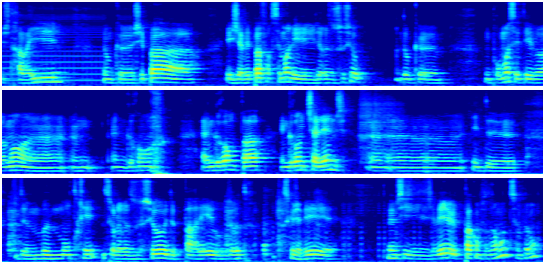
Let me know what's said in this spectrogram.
j'ai travaillé, donc je sais pas, et j'avais pas forcément les, les réseaux sociaux. Donc, donc pour moi c'était vraiment un- un grand, un grand pas, un grand challenge euh, et de, de me montrer sur les réseaux sociaux et de parler aux autres parce que j'avais, même si j'avais pas confiance en moi tout simplement.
